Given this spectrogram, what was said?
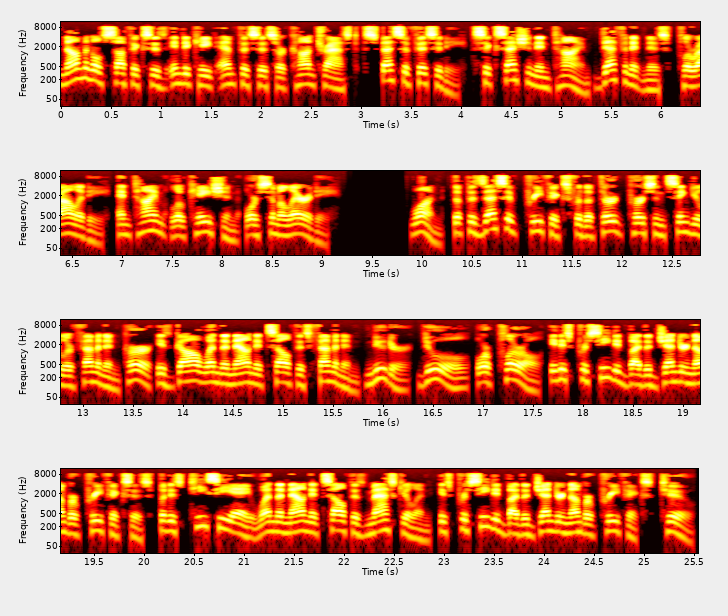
Nominal suffixes indicate emphasis or contrast, specificity, succession in time, definiteness, plurality, and time, location, or similarity. 1. The possessive prefix for the third-person singular feminine her is ga when the noun itself is feminine, neuter, dual, or plural. It is preceded by the gender number prefixes, but is tca when the noun itself is masculine, is preceded by the gender number prefix, 2.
